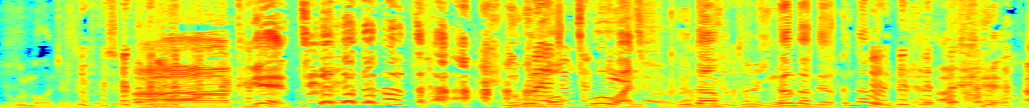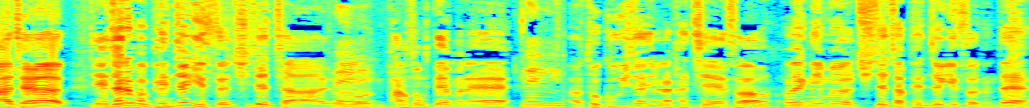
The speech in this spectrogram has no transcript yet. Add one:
욕을 먹은 적이 몇 번 있어요. 아 그게 욕을 먹고 완, 그 다음부터는 인간관계가 끝나버립니다. 아, 아, 제가 예전에 뭐 뵌 적이 있어요. 취재차 네. 요 방송 때문에 네. 아, 독구 기자님이랑 같이 해서 선생님을 취재차 뵌 적이 있었는데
